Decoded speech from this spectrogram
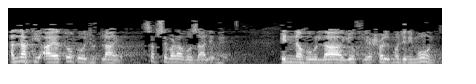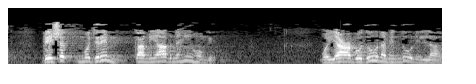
اللہ کی آیتوں کو جھٹلائے۔ سب سے بڑا وہ ظالم ہے۔ ان لا یفلح المجرمون۔ بے شک مجرم کامیاب نہیں ہوں گے۔ وہ یا بدون امندون اللہ۔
